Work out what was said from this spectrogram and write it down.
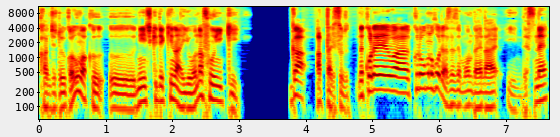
感じというか、うまく認識できないような雰囲気があったりする。で、これは Chrome の方では全然問題ないんですね。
